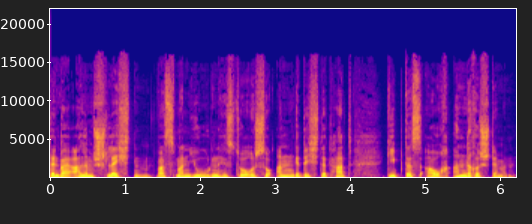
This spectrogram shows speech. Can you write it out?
Denn bei allem Schlechten, was man Juden historisch so angedichtet hat, gibt es auch andere Stimmen,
